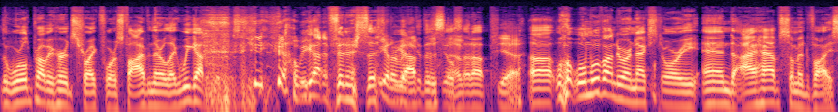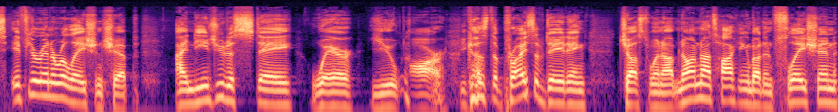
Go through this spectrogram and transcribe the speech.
the world probably heard Strike Force Five, and they were like, "We got to get this. Deal. we, we- got to finish this. we got to get this, this deal up." set up." Yeah. Uh, we'll, we'll move on to our next story, and I have some advice. If you're in a relationship, I need you to stay where you are because the price of dating just went up. No, I'm not talking about inflation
